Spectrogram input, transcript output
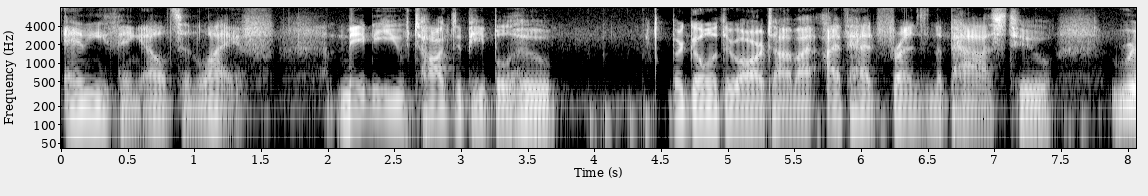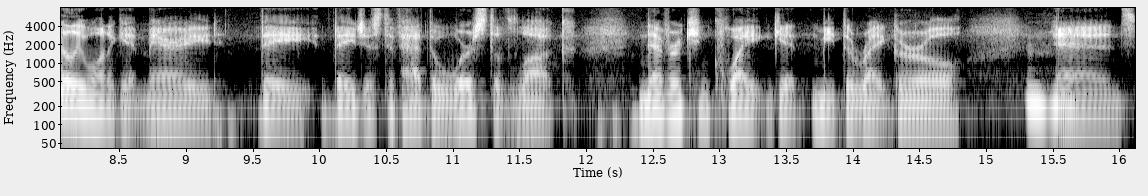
anything else in life. Maybe you've talked to people who they're going through a hard time. I, I've had friends in the past who really want to get married. They they just have had the worst of luck. Never can quite get meet the right girl. Mm-hmm. And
